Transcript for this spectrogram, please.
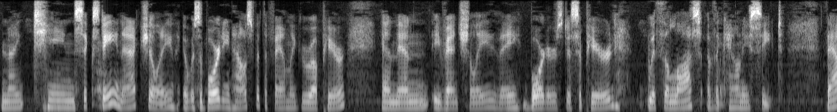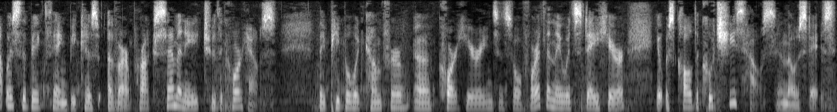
1916, actually, it was a boarding house, but the family grew up here, and then eventually the boarders disappeared with the loss of the county seat. That was the big thing because of our proximity to the courthouse the people would come for uh, court hearings and so forth, and they would stay here. It was called the Cochise House in those days.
